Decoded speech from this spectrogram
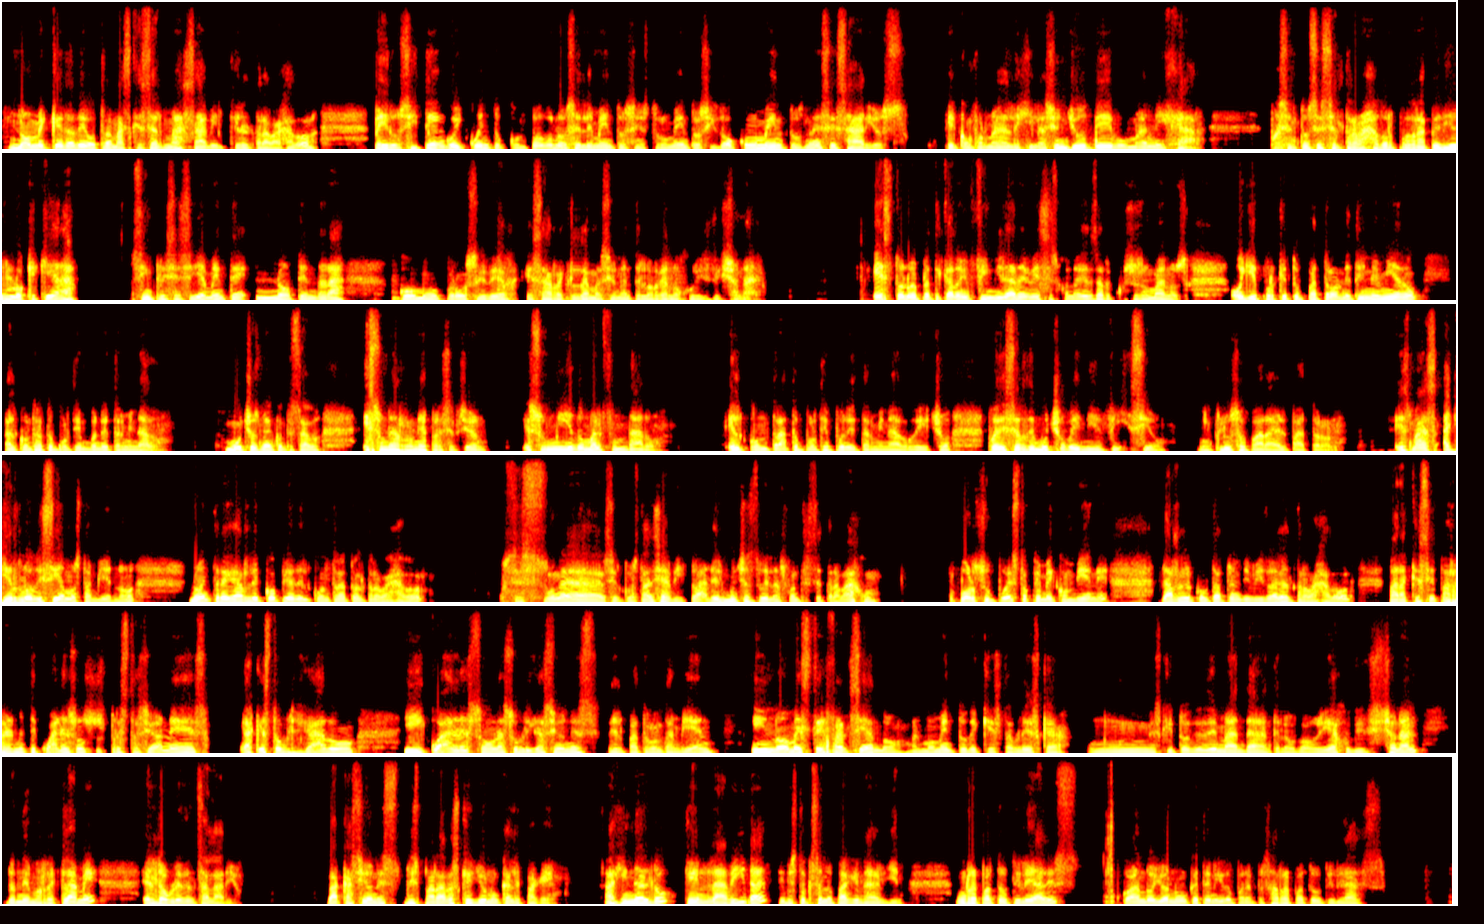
No me queda de otra más que ser más hábil que el trabajador. Pero si tengo y cuento con todos los elementos, instrumentos y documentos necesarios que conforme a la legislación yo debo manejar pues entonces el trabajador podrá pedir lo que quiera. Simple y sencillamente no tendrá cómo proceder esa reclamación ante el órgano jurisdiccional. Esto lo he platicado infinidad de veces con áreas de recursos humanos. Oye, ¿por qué tu patrón le tiene miedo al contrato por tiempo indeterminado? Muchos me han contestado, es una errónea percepción. es un miedo mal fundado. El contrato por tiempo determinado, de hecho, puede ser de mucho beneficio, incluso para el patrón. Es más, ayer lo decíamos también, ¿no? No entregarle copia del contrato al trabajador, pues es una circunstancia habitual en muchas de las fuentes de trabajo. Por supuesto que me conviene darle el contrato individual al trabajador para que sepa realmente cuáles son sus prestaciones, a qué está obligado y cuáles son las obligaciones del patrón también. Y no me esté falseando al momento de que establezca un escrito de demanda ante la autoridad jurisdiccional donde me reclame el doble del salario. Vacaciones disparadas que yo nunca le pagué. Aguinaldo, que en la vida he visto que se lo paguen a alguien. Un reparto de utilidades, cuando yo nunca he tenido para empezar reparto de utilidades.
